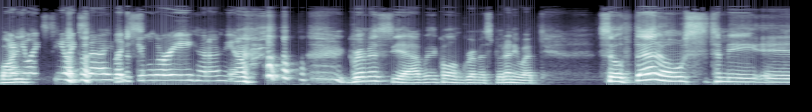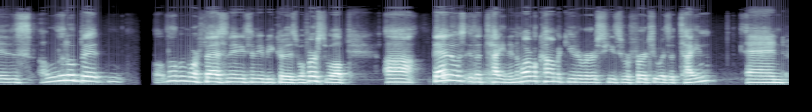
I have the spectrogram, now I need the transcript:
Barney. Yeah, he likes he likes uh, he likes jewelry. You know, you know. Grimace, yeah, we call him Grimace, but anyway. So Thanos to me is a little bit a little bit more fascinating to me because, well, first of all, uh, Thanos is a Titan in the Marvel comic universe. He's referred to as a Titan, and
